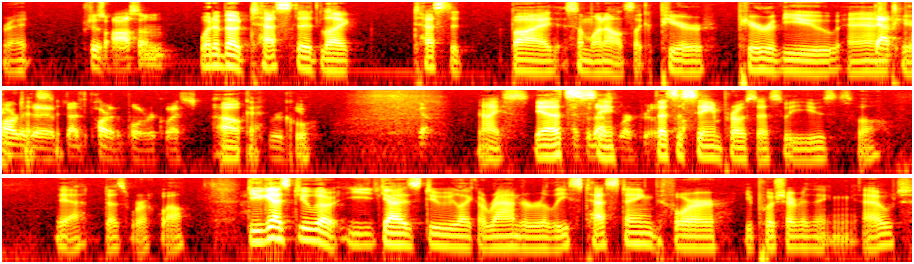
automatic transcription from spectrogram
Right. which is awesome. What about tested like tested by someone else, like a peer peer review and that's part of the that's part of the pull request. Oh, okay. review. Cool. Yeah. Nice. Yeah, that's the so that's same. really that's the same process we use as well. Yeah, it does work well. Do you guys do a you guys do like a round of release testing before you push everything out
